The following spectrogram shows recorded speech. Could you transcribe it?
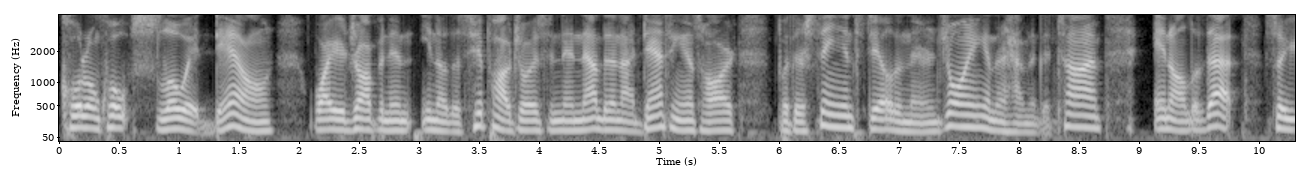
quote unquote slow it down while you're dropping in you know those hip hop joints. And then now they're not dancing as hard but they're singing still and they're enjoying and they're having a good time and all of that. So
